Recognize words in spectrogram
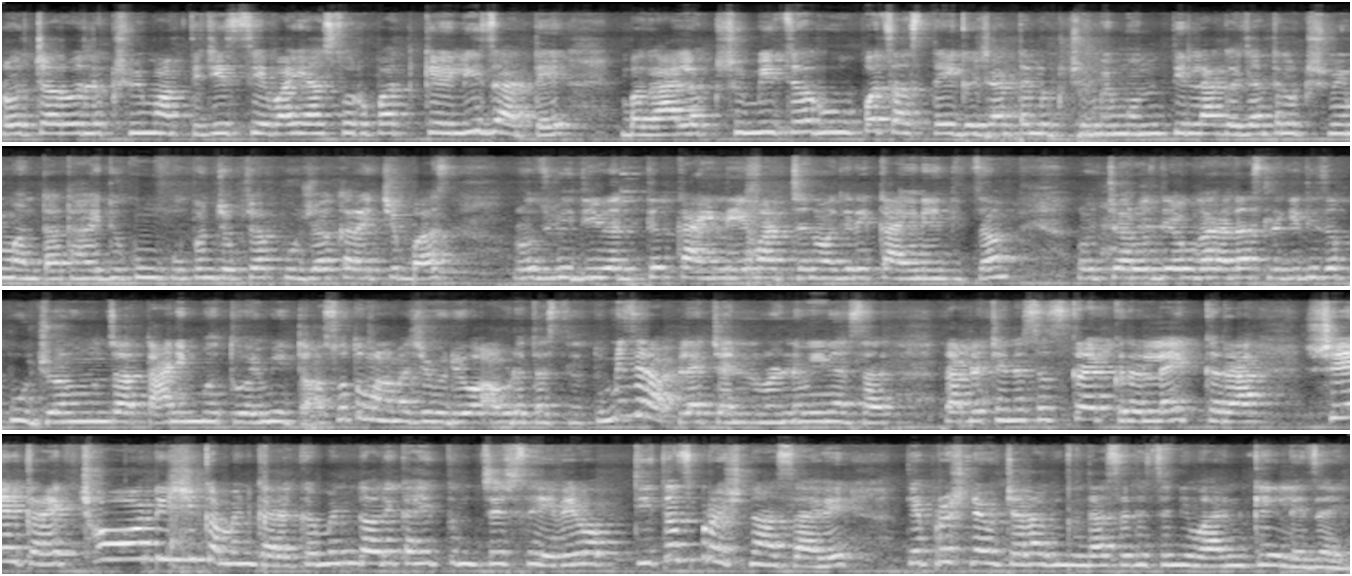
रोजच्या रोज लक्ष्मी मातेची सेवा या स्वरूपात केली जाते. बघा लक्ष्मीचं रूपच असते गजांत लक्ष्मी म्हणून. तिला गजांत लक्ष्मी म्हणतात. हळदी कुंकू पंचोपचार पूजा करायची बस. रोज विधिवैद्य काही नाही वाचन वगैरे काही नाही तिचं. रोजच्या रोज देवघरात असलं की तिचं पूजन होऊन जातं आणि महत्त्व मिळतं. असं तुम्हाला माझे व्हिडिओ आवडत असतील तुम्ही जर आपल्या चॅनलवर नवीन असाल तर आपल्या चॅनल सबस्क्राईब करा लाईक करा शेअर करा एक छोटीशी कमेंट करा. कमेंटद्वारे काही तुमचे सेवेबाबतीतच प्रश्न असावे. ते प्रश्न विचारा बिंदास त्याचं निवारण केले जाईल.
